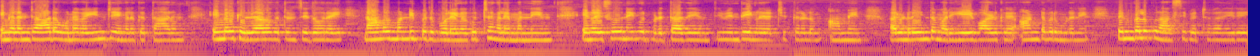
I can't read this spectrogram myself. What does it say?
எங்கள் அன்றாட உணவை இன்று எங்களுக்கு தாரும். எங்களுக்கு எதிராக குற்றம் செய்தோரை நாங்கள் மன்னிப்பது போல எங்கள் குற்றங்களை மன்னியும். எங்களை சோதனைக்கு உட்படுத்தாதையும் தீவிந்து எங்களை ரட்சித்தருளும் ஆமேன். அருள் நிறைந்த மரியே வாழ்க ஆண்டவர் உடனே பெண்களுக்குள் ஆசி பெற்றவர். நீரே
